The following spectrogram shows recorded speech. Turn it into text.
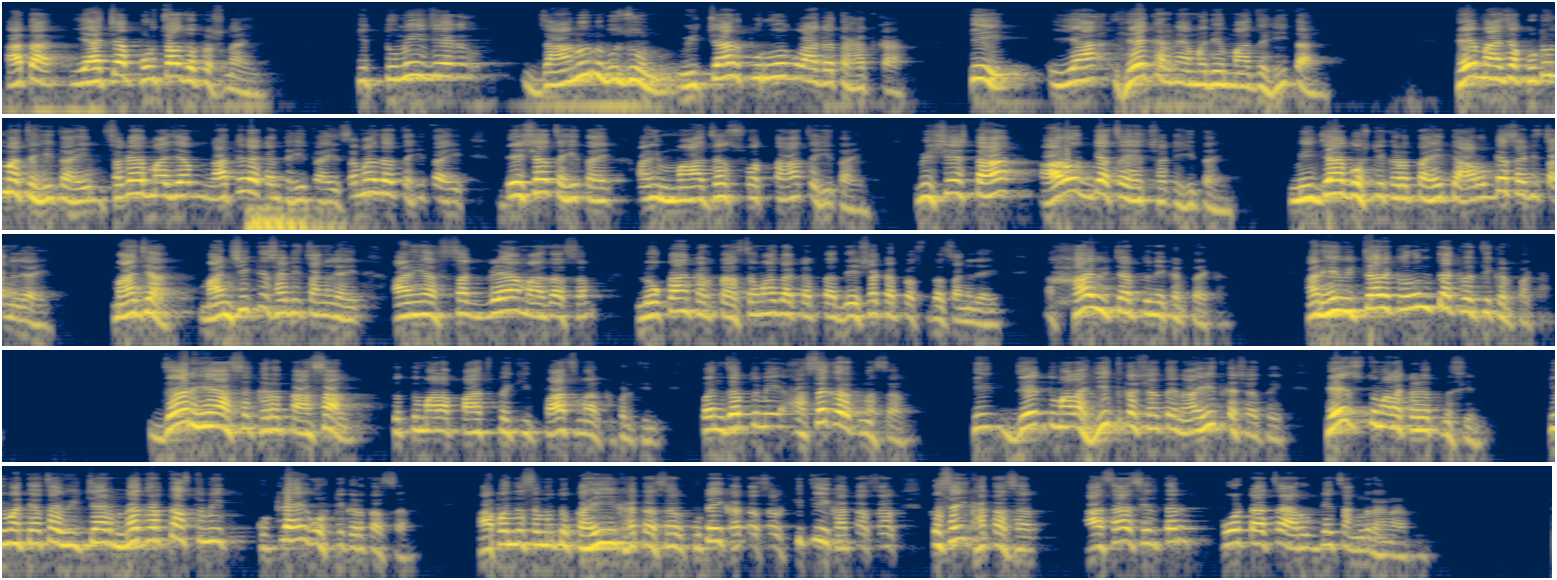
आता याच्या पुढचा जो प्रश्न आहे की तुम्ही जे जाणून बुजून विचारपूर्वक वागत आहात का? की या हे करण्यामध्ये माझं हित आहे. हे माझ्या कुटुंबाचं हित आहे. सगळ्या माझ्या नातेवाईकांचं हित आहे. समाजाचं हित आहे. देशाचं हित आहे. आणि माझं स्वतःचं हित आहे. विशेषतः आरोग्याचं ह्यासाठी हित आहे. मी ज्या गोष्टी करत आहे त्या आरोग्यासाठी चांगल्या आहेत. माझ्या मानसिकतेसाठी चांगल्या आहेत. आणि ह्या सगळ्या माझा सम लोकांकरता समाजाकरता देशाकरता सुद्धा चांगले आहेत. हा विचार तुम्ही करताय का? आणि हे विचार करून त्या कृती करता का? जर हे असं करत असाल तर तुम्हाला पाचपैकी पाच मार्क पडतील. पण जर तुम्ही असं करत नसाल की जे तुम्हाला हित कशात आहे ना अहित कशात आहे हेच तुम्हाला कळत नसेल किंवा त्याचा विचार न करताच तुम्ही कुठल्याही गोष्टी करत असाल आपण जसं म्हणतो काहीही खात असाल कुठेही खात असाल कितीही खात असाल कसंही खात असाल असं असेल तर पोटाचं आरोग्य चांगलं राहणार नाही.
